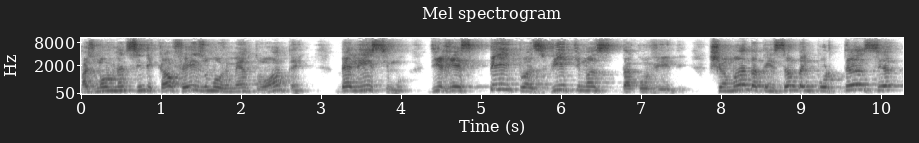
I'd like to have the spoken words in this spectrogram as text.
Mas o movimento sindical fez um movimento ontem belíssimo de respeito às vítimas da Covid, chamando a atenção da importância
